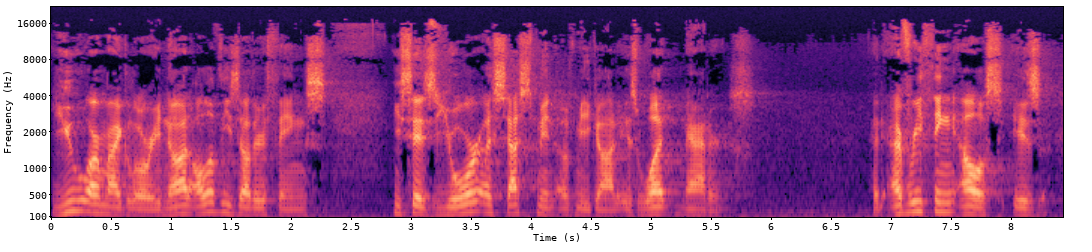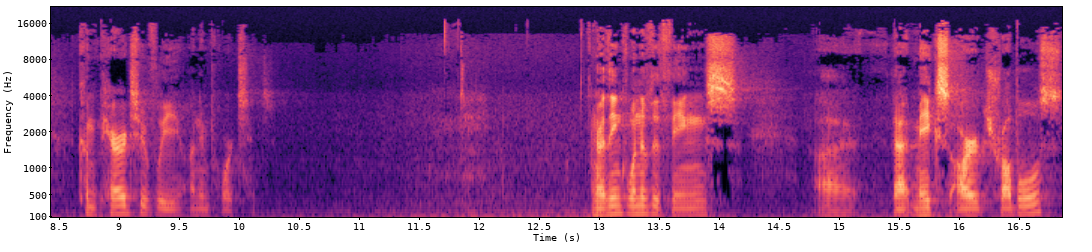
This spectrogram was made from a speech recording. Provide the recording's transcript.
You are my glory, not all of these other things. He says, Your assessment of me, God, is what matters. That everything else is comparatively unimportant. And I think one of the things uh, that makes our troubles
